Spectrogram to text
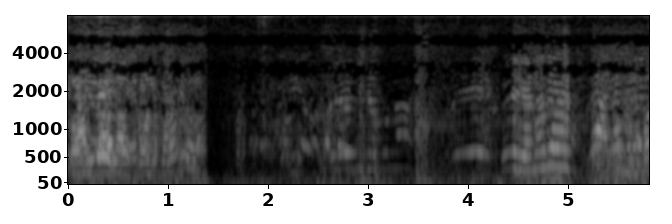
¡Vamos! ¡Vamos! ¡Vamos! ¡Vamos! ¡Vamos!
